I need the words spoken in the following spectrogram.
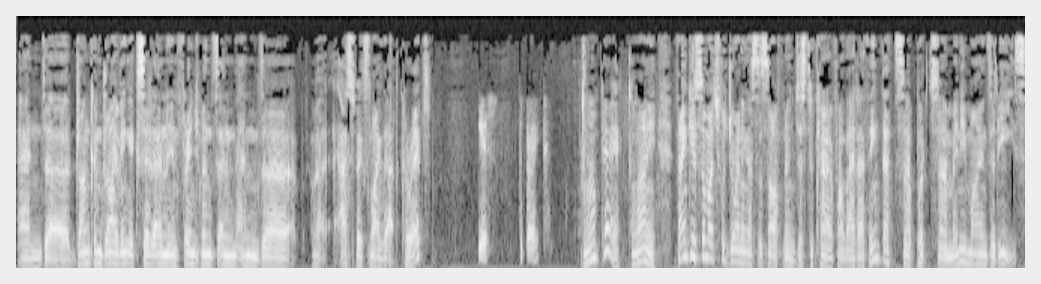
and uh, drunken driving, etc., and infringements and and uh, aspects like that. Correct? Yes, correct. Okay, Xolani, thank you so much for joining us this afternoon. Just to clarify that, I think that's uh, put uh, many minds at ease,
